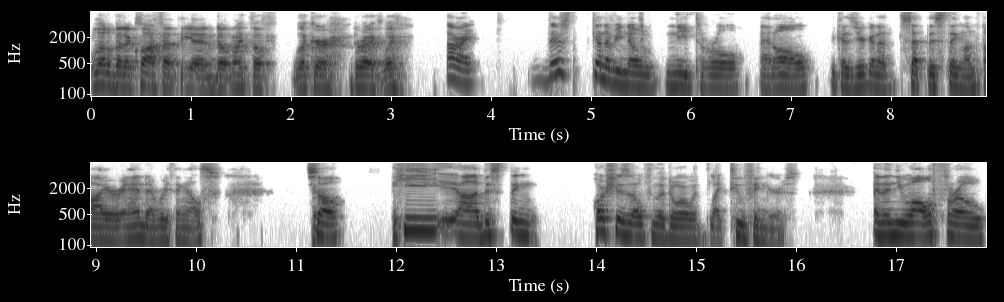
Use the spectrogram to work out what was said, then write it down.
A little bit of cloth at the end. Don't light the liquor directly. All right. There's gonna be no need to roll at all because you're gonna set this thing on fire and everything else. So he, uh, this thing pushes open the door with like two fingers, and then you all throw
